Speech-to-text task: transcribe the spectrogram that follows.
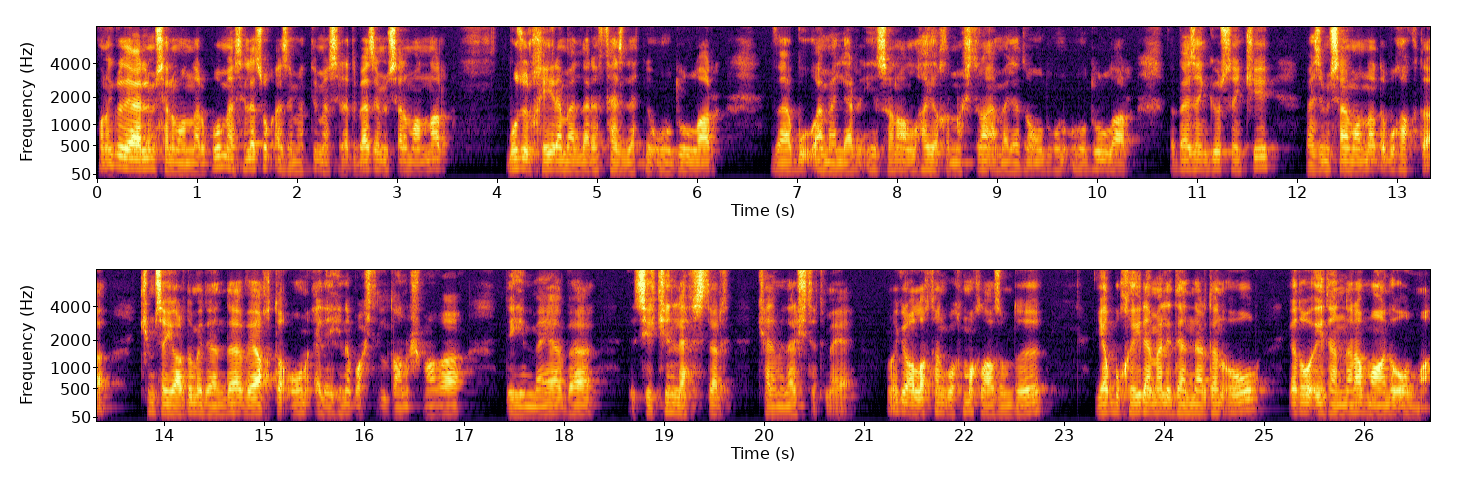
Ona görə dəyərli müsəlmanlar, bu məsələ çox əzəmətli məsələdir. Bəzi müsəlmanlar bu cür xeyir əməllərin fəzilətini unudurlar və bu əməllərin insanı Allaha yaxınlaşdıran əməllərdən olduğunu unudurlar. Və bəzən görsən ki, bəzi müsəlmanlar da bu haqqda kimsə yardım edəndə və yaxud da onun əleyhinə başlayır danışmağa, deyinməyə və çirkin ləfzlər, kəlmələr işlətməyə. Ona görə Allahdan qorxmaq lazımdır. Ya bu xeyir əməl edənlərdən ol, ya da o edənlərə mane olma.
